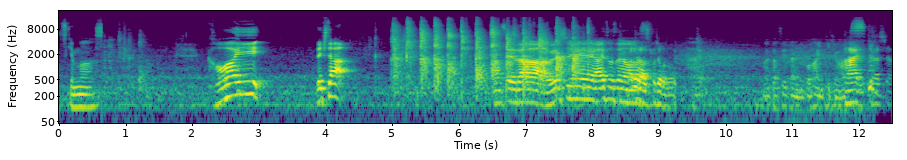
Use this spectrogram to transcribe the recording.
つけます。かわいい。できた完成だ。嬉しい。ありがとうございまます。はいお腹空いたんでご飯行ってきます。はいいらっしゃい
